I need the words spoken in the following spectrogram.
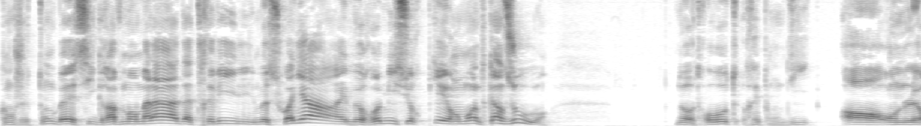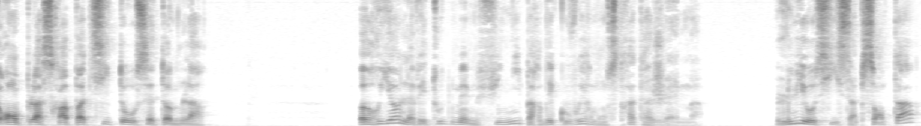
Quand je tombais si gravement malade à Tréville, il me soigna et me remit sur pied en moins de quinze jours. Notre hôte répondit Oh, on ne le remplacera pas de sitôt, cet homme-là. Auriol avait tout de même fini par découvrir mon stratagème. Lui aussi s'absenta,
